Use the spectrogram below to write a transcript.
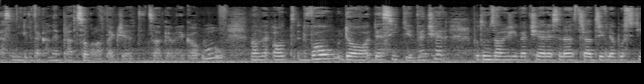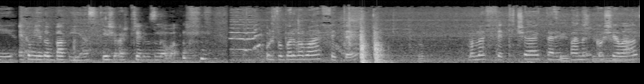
já jsem nikdy takhle nepracovala, takže to celkem jako uh. Máme od dvou do desíti večer, potom záleží večer, jestli nás třeba dřív nepustí. Jako mě to baví, já se těším, až přijedu znova. Už oba dva máme fity. Máme fitček, tady pan Košilas.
